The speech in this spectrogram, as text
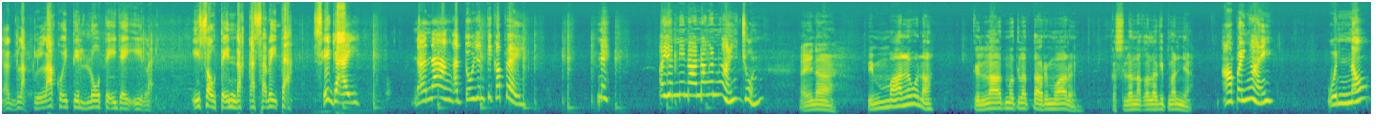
Naglaklako iti lote ijay ilay. Isaw ti nakasarita. Sigay! Nanang, ato yung ti kape. Ne, ayan ni nanangan nga, eh, John. Ay na, pimalaw na. Kilaat mo't latari mo. Kasla nakalagip nga niya. Apay nga eh. Wano,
